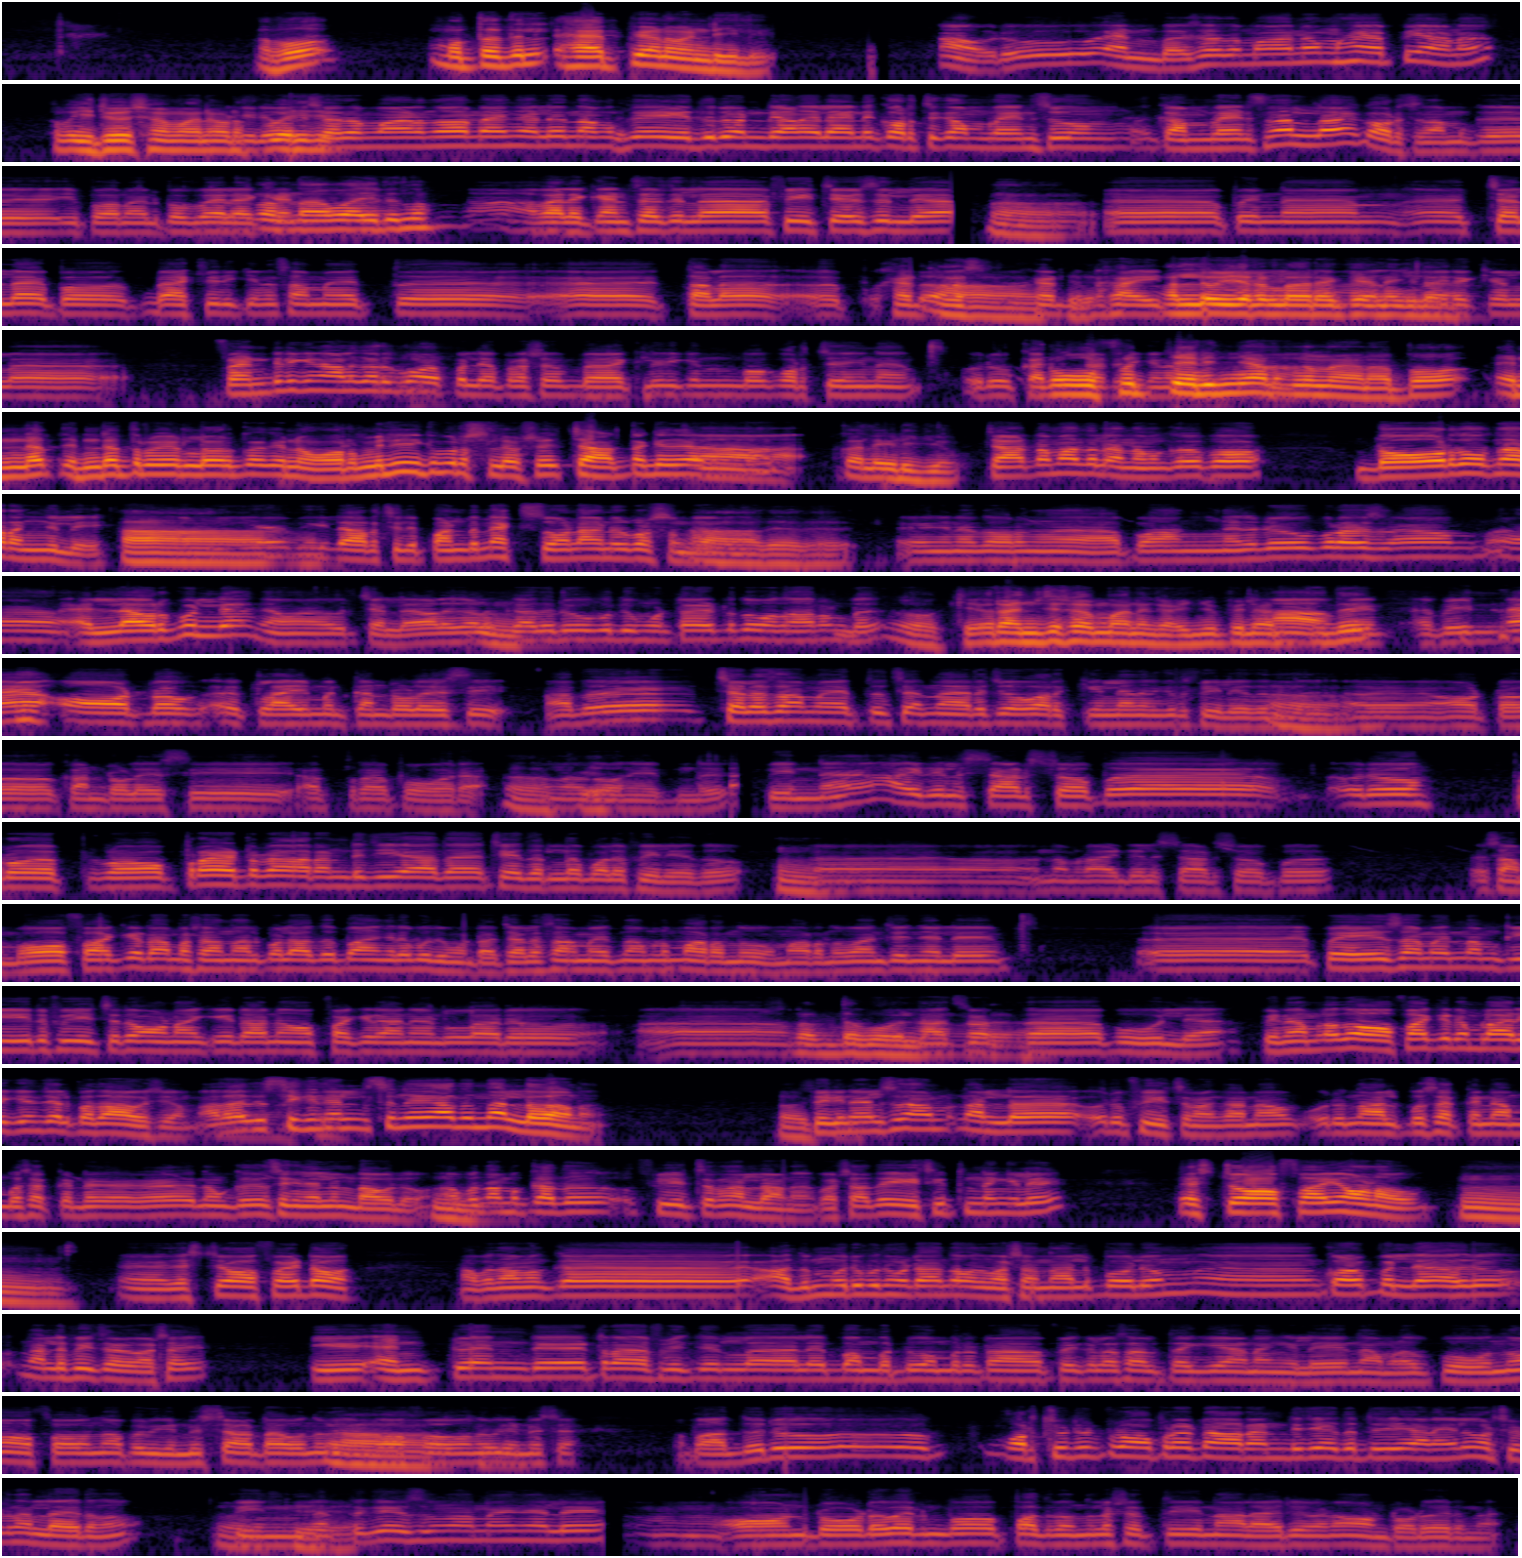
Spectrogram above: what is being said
അപ്പോൾ മൊത്തത്തിൽ ഹാപ്പിയാണ് വണ്ടിയിൽ ആ ഒരു എൺപത് ശതമാനം ഹാപ്പിയാണ്. ഇരുപത് ശതമാനം ഇരുപത് ശതമാനം എന്ന് പറഞ്ഞു കഴിഞ്ഞാൽ നമുക്ക് ഏതൊരു വണ്ടിയാണെങ്കിലും അതിന് കുറച്ച് കംപ്ലൈൻസും കംപ്ലൈൻസ് അല്ല കുറച്ച് നമുക്ക് ഈ പറഞ്ഞ ഇപ്പൊ വിലക്കനുസരിച്ചുള്ള ഫീച്ചേഴ്സ് ഇല്ല. പിന്നെ ചില ഇപ്പൊ ബാക്കിൽ ഇരിക്കുന്ന സമയത്ത് തല ഹെഡ് ഹൈറ്റ് ഉയരമുള്ളവരൊക്കെ ആണെങ്കിൽ ഇരിക്കുന്ന ആൾക്കാർക്ക് കുഴപ്പമില്ല പക്ഷെ ബാക്കിൽ ഇരിക്കുമ്പോൾ കുറച്ച് ഇങ്ങനെ ഒരു റൂഫ്. ചെരിഞ്ഞിറങ്ങുന്നതാണ് അപ്പോൾ എന്നെ എന്റെ അത്ര ഉള്ളവർക്കൊക്കെ നോർമലി എനിക്ക് പ്രശ്നമില്ല പക്ഷെ ചാട്ടൊക്കെ. തലയിടിക്കും ചാട്ടം മാത്രമല്ല നമുക്ക് ഇപ്പോ ഡോർ തുറന്ന് ഇറങ്ങില്ലേ? വീലാർച്ചിൽ. പണ്ട് നെക്സോൺ അങ്ങനെ ഒരു പ്രശ്നം എങ്ങനെ തുറങ്ങുന്നത് അപ്പൊ അങ്ങനെ ഒരു പ്രശ്നം എല്ലാവർക്കും ഇല്ല. ഞാൻ ചില ആളുകൾക്ക് അതൊരു ബുദ്ധിമുട്ടായിട്ട് തോന്നാറുണ്ട്. ഒരു അഞ്ച് ശതമാനം കഴിഞ്ഞു. പിന്നെ പിന്നെ ഓട്ടോ ക്ലൈമറ്റ് കൺട്രോളേഴ്സ് അത് ചില സമയത്ത് നേരെ ചോ വർക്ക് ചെയ്യില്ല എനിക്ക് ഫീൽ ചെയ്തിട്ടുണ്ട്. ഓട്ടോ കൺട്രോളേഴ്സ് അത്ര പോരാ എന്ന് തോന്നിയിട്ടുണ്ട്. പിന്നെ ഐഡിയൽ സ്റ്റാർട്ട് സ്റ്റോപ്പ് ഒരു ഒരു ആറണ്ട് ചെയ്യാതെ ചെയ്തിട്ടുള്ള പോലെ ഫീൽ ചെയ്തു. നമ്മുടെ ഐഡിയൽ സ്റ്റാർട്ട് സ്റ്റോപ്പ് സംഭവം ഓഫാക്കി ഇടാം പക്ഷെ എന്നാൽ പോലും അത് ഭയങ്കര ബുദ്ധിമുട്ടാണ്. ചില സമയത്ത് നമ്മൾ മറന്നു പോകും. മറന്നു പോകാന്ന് വെച്ച് കഴിഞ്ഞാൽ ഇപ്പോൾ ഇപ്പൊ ഏത് സമയത്ത് നമുക്ക് ഈ ഒരു ഫീച്ചർ ഓൺ ആക്കി ഇടാനും ഓഫ് ആക്കി ഇടാനുള്ള ഒരു ശ്രദ്ധ ശ്രദ്ധ പോവില്ല. പിന്നെ നമ്മളത് ഓഫ് ആക്കി ഇടുമ്പോഴായിരിക്കും ചിലപ്പോൾ അത് ആവശ്യം. അതായത് സിഗ്നൽസിന് അത് നല്ലതാണ്. സിഗ്നൽസ് നല്ല ഒരു ഫീച്ചറാണ് കാരണം ഒരു നാല്പത് സെക്കൻഡ് അമ്പത് സെക്കൻഡ് നമുക്ക് സിഗ്നൽ ഉണ്ടാവുമല്ലോ. അപ്പൊ നമുക്കത് ഫീച്ചർ നല്ലതാണ്. പക്ഷെ അത് ഇട്ടുണ്ടെങ്കിൽ ജസ്റ്റ് ഓഫ് ആയി ഓൺ ആവും. ജസ്റ്റ് ഓഫ് ആയിട്ടോ അപ്പൊ നമുക്ക് അതും ഒരു ബുദ്ധിമുട്ടാന്ന് തോന്നുന്നു. പക്ഷെ എന്നാൽ പോലും കുഴപ്പമില്ല. അതൊരു നല്ല ഫീച്ചറാണ് പക്ഷേ ഈ എൻ ടു എൻഡ് ട്രാഫിക് ഉള്ള അല്ലെങ്കിൽ ബമ്പർ ടു ബമ്പർ ട്രാഫിക് ഉള്ള സ്ഥലത്തൊക്കെ ആണെങ്കിൽ നമ്മൾ പോകുന്നു ഓഫ് ആവുന്നു അപ്പൊ വീണ്ടും സ്റ്റാർട്ട് ആവുന്നു വീണ്ടും ഓഫ് ആവുന്നു വീണ്ടും അപ്പൊ അതൊരു കുറച്ചുകൂടി പ്രോപ്പർ ആയിട്ട് ആർ എൻഡ് ചെയ്തിട്ട് ചെയ്യുകയാണെങ്കിൽ കുറച്ചുകൂടി നല്ലായിരുന്നു. പിന്നത്തെ കേസ് എന്ന് പറഞ്ഞു കഴിഞ്ഞാൽ ഓൺ റോഡ് വരുമ്പോ പതിനൊന്ന് ലക്ഷത്തി നാലായിരം രൂപയാണ് ഓൺ റോഡ് വരുന്നത്.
